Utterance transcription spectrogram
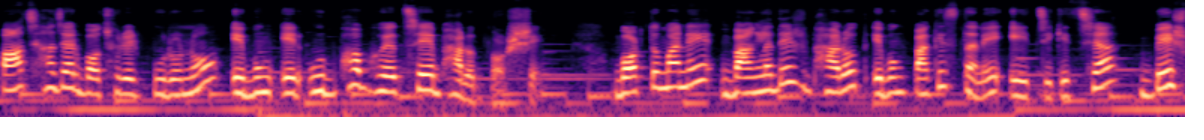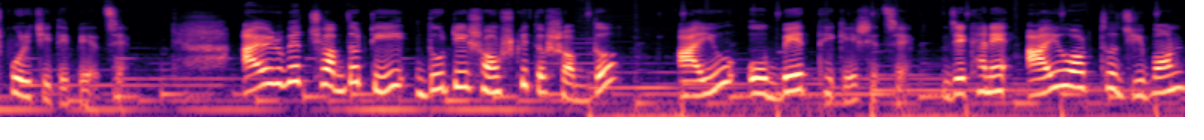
পাঁচ হাজার বছরের পুরনো এবং এর উদ্ভব হয়েছে ভারতবর্ষে। বর্তমানে বাংলাদেশ, ভারত এবং পাকিস্তানে এই চিকিৎসা বেশ পরিচিতি পেয়েছে। আয়ুর্বেদ শব্দটি দুটি সংস্কৃত শব্দ, আয়ু ও বেদ থেকে এসেছে, যেখানে আয়ু অর্থ জীবন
